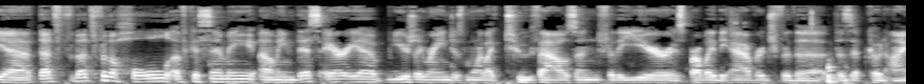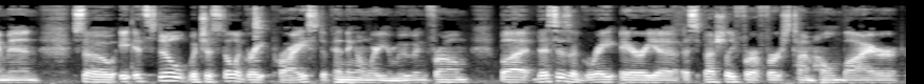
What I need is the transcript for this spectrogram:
yeah, that's that's for the whole of Kissimmee. I mean, this area usually ranges more like two thousand for the year is probably the average for the the zip code I'm in. So it, it's still, which is still a great price depending on where you're moving from. But this is a great area, especially for a first time home buyer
